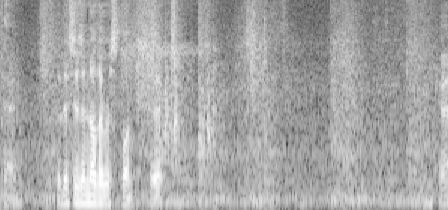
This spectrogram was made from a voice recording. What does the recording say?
Okay, so this is another response to it. Okay.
